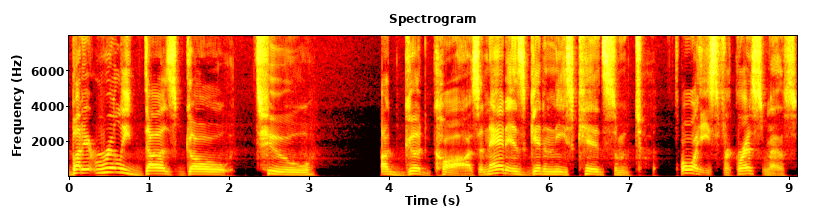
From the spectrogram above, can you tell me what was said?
but it really does go to a good cause, and that is getting these kids some toys for Christmas.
